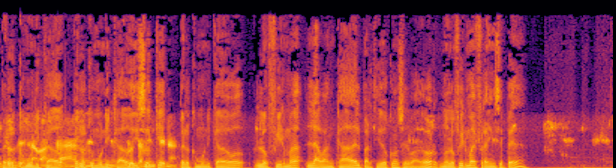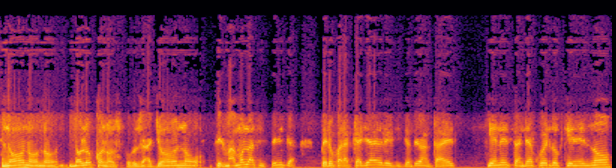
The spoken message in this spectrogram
pero el comunicado, pero el comunicado dice que, pero el comunicado lo firma la bancada del Partido Conservador, no lo firma Efraín Cepeda. No, no, no, no lo conozco. O sea, yo no firmamos la asistencia, pero para que haya decisión de bancada es quiénes están de acuerdo, quiénes no,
